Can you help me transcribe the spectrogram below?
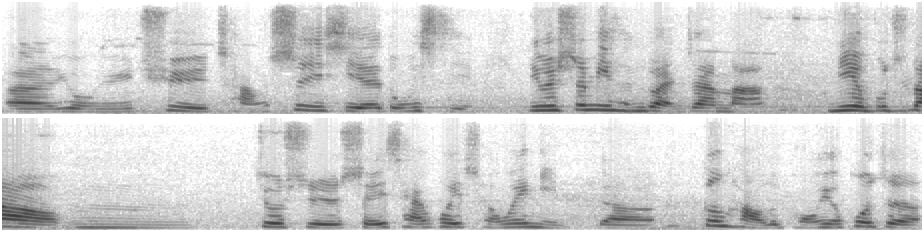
呃勇于去尝试一些东西，因为生命很短暂嘛，你也不知道，嗯，就是谁才会成为你的更好的朋友，或者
